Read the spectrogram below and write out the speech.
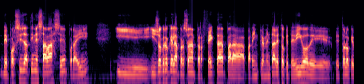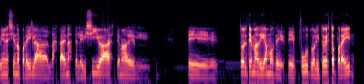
de por sí ya tiene esa base por ahí. Y, y yo creo que es la persona perfecta para, para implementar esto que te digo de, de todo lo que viene siendo por ahí la- las cadenas televisivas, el tema del. de todo el tema, digamos, de- del fútbol y todo esto. Por ahí,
